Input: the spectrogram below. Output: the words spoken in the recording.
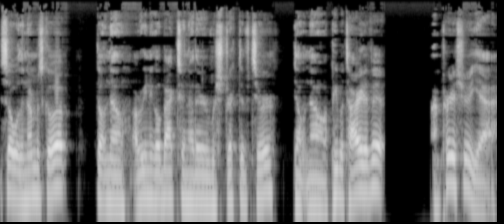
So will the numbers go up? Don't know. Are we going to go back to another restrictive tour? Don't know. Are people tired of it? I'm pretty sure, yeah.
